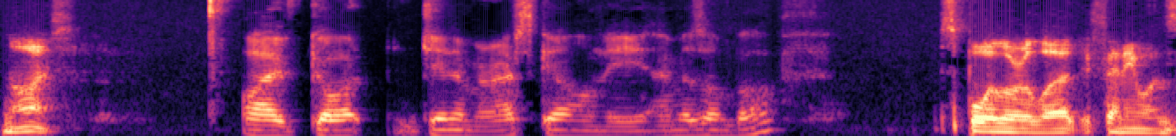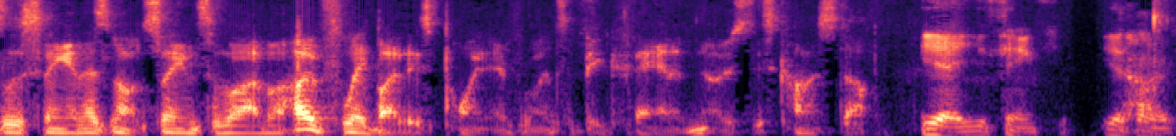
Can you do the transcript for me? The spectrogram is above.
Nice. I've got Jenna Morasca on the Amazon buff. Spoiler alert: if anyone's listening and has not seen Survivor, hopefully by this point everyone's a big fan and knows this kind of stuff. Yeah, you think, you'd hope.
